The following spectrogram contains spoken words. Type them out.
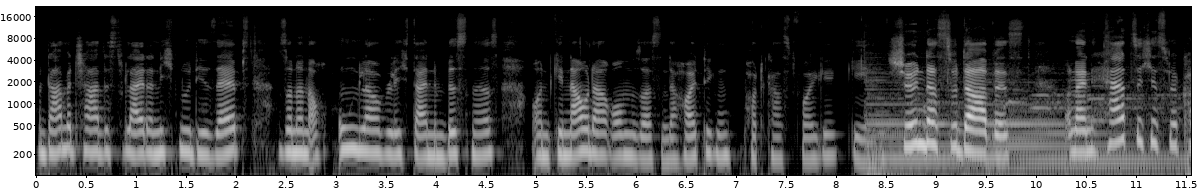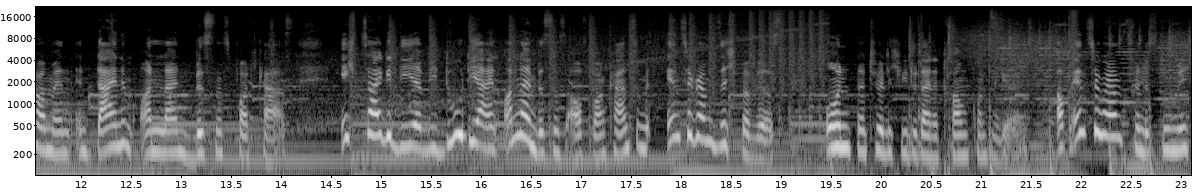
und damit schadest du leider nicht nur dir selbst, sondern auch unglaublich deinem Business und genau darum soll es in der heutigen Podcast Folge gehen. Schön, dass du da bist und ein herzliches Willkommen in deinem Online Business Podcast. Ich zeige dir, wie du dir ein Online Business aufbauen kannst und mit Instagram sichtbar wirst und natürlich, wie du deine Traumkunden gewinnst. Auf Instagram findest du mich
